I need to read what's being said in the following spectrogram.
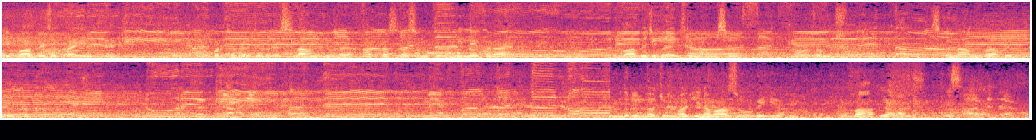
یہ باب جبرائیل ہے وہاں پر جو ہے جبر اسلام جو ہے، آقا صلی کو وہی لے کر آیا کرتے باب جبرائیل کے نام سے دروازہ مشہور ہے۔ اس کا نام باب جبرائیل رکھا ہے الحمد للہ جمعہ کی نماز ہو گئی ہے ابھی۔ میں باہر جا رہا ہوں۔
